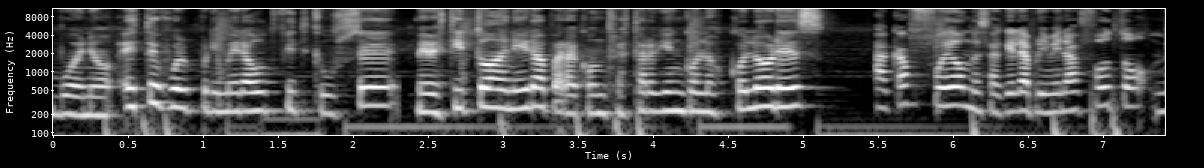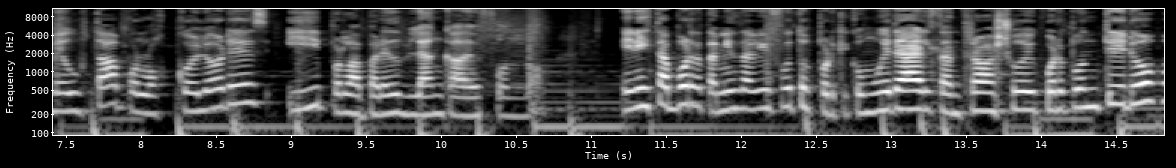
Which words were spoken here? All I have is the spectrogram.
Bueno, este fue el primer outfit que usé. Me vestí toda negra para contrastar bien con los colores. Acá fue donde saqué la primera foto, me gustaba por los colores y por la pared blanca de fondo. En esta puerta también saqué fotos porque como era alta entraba yo de cuerpo entero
